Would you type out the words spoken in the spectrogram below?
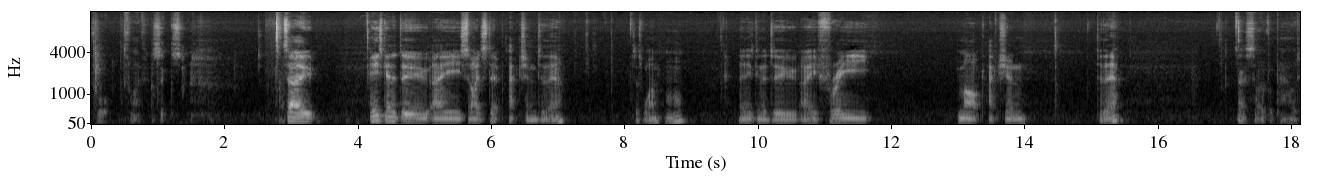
four, five, six. So he's going to do a sidestep action to there. Just one. Mm-hmm. Then he's going to do a free mark action to there. That's so overpowered.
